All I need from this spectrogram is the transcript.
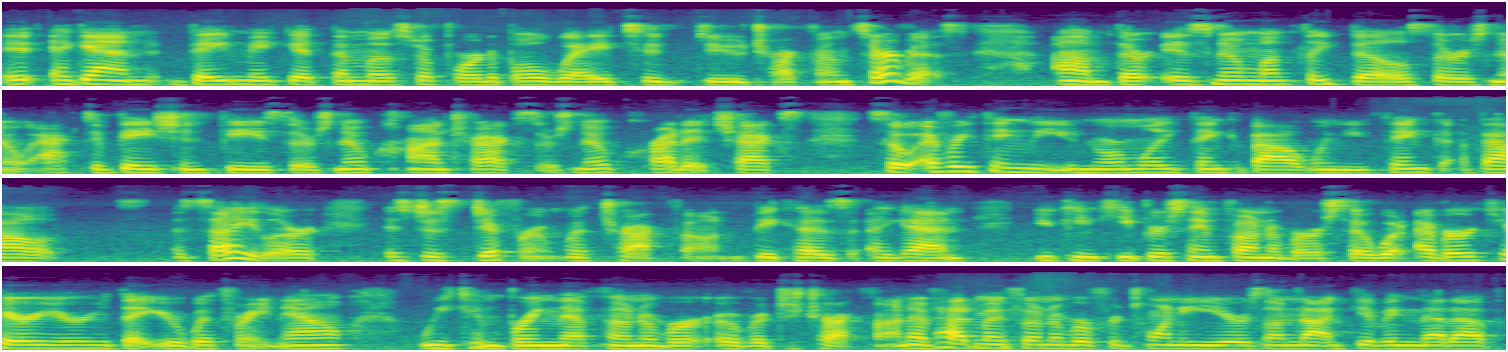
it, again, they make it the most affordable way to do TracFone service. Um, there is no monthly bills, there is no activation fees, there's no contracts, there's no credit checks. So, everything that you normally think about when you think about cellular is just different with TracFone because again, you can keep your same phone number. So whatever carrier that you're with right now, we can bring that phone number over to TracFone. I've had my phone number for 20 years. I'm not giving that up.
